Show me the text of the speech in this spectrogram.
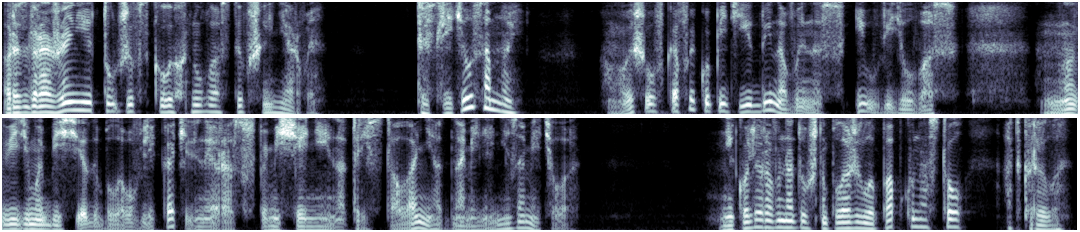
Раздражение тут же всколыхнуло остывшие нервы. «Ты следил за мной?» Вышел в кафе купить еды на вынос и увидел вас. Но, видимо, беседа была увлекательной, раз в помещении на три стола ни одна меня не заметила. Николя равнодушно положила папку на стол, открыла —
